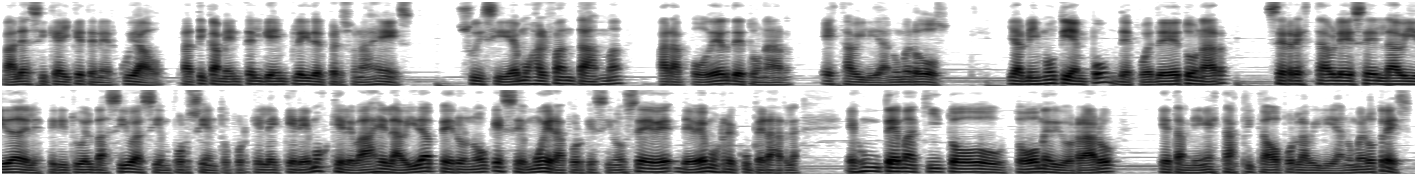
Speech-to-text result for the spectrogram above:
¿vale? Así que hay que tener cuidado. Prácticamente el gameplay del personaje es suicidemos al fantasma para poder detonar esta habilidad número 2. Y al mismo tiempo, después de detonar, se restablece la vida del espíritu del vacío al 100%, porque le queremos que le baje la vida, pero no que se muera, porque si no se debe, debemos recuperarla. Es un tema aquí todo, todo medio raro que también está explicado por la habilidad número 3.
